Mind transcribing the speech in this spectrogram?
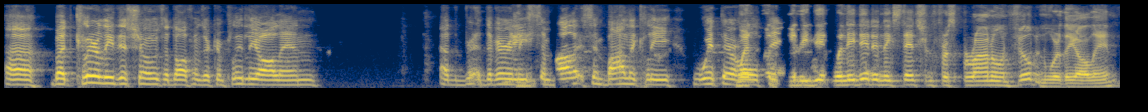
Uh, but clearly, this shows the Dolphins are completely all in. At the, at the very least, symbolic, symbolically, with their when, whole thing. When they did when they did an extension for Sparano and Philbin, were they all in?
